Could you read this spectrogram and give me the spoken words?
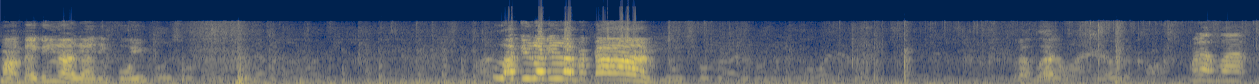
Come on, Baker. You know I got anything for you. you always spoke right. I never had one. Lucky, lucky leprechaun. What up, spoke What up, never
